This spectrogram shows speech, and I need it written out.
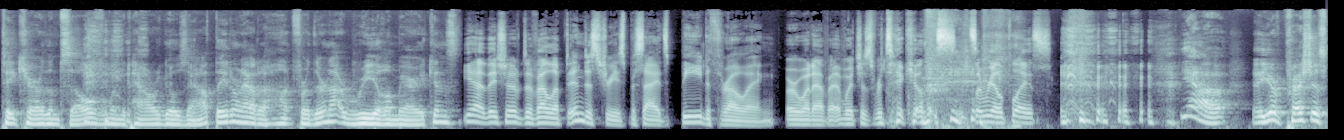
take care of themselves when the power goes out. They don't know how to hunt for. They're not real Americans. Yeah, they should have developed industries besides bead throwing or whatever, which is ridiculous. it's a real place. yeah, your precious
